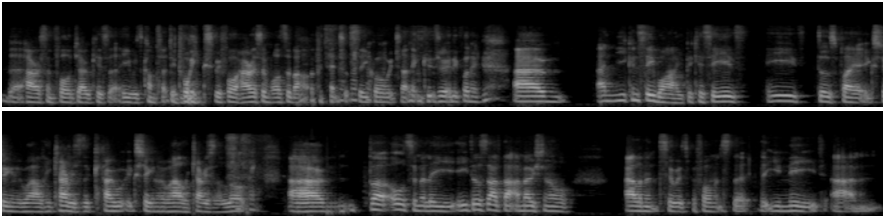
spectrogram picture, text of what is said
the Harrison Ford joke is that he was contacted weeks before Harrison was about a potential sequel, which I think is really funny. Um, and you can see why, because he is he does play it extremely well. He carries the coat extremely well. He carries the look. Um, but ultimately, he does have that emotional element to his performance that that you need. Um,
